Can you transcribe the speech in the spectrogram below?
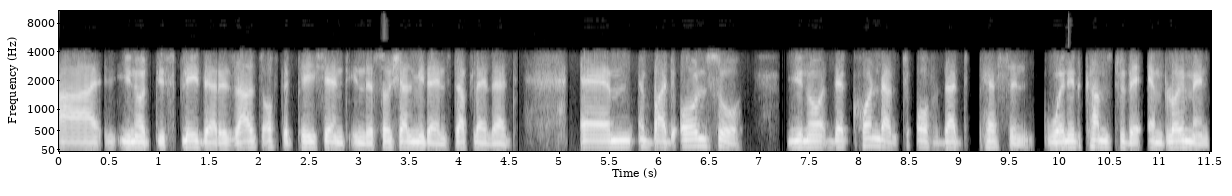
uh, you know display the results of the patient in the social media and stuff like that, um, but also you know the conduct of that person when it comes to the employment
